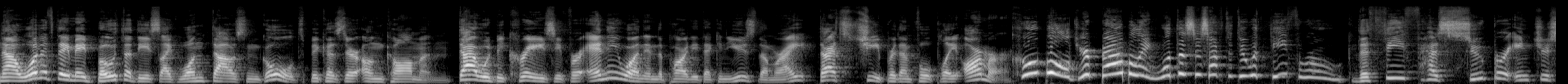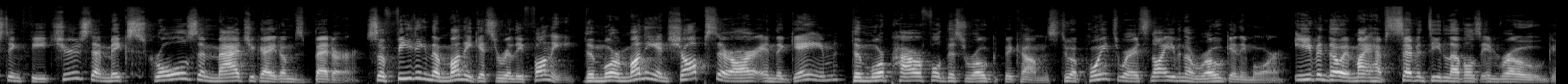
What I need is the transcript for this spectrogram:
Now, what if they made both of these like 1000 gold because they're uncommon? That would be crazy for anyone in the party that can use them, right? That's cheaper than full plate armor. Kobold, you're babbling! What does this have to do with Thief Rogue? The Thief has super interesting features that make scrolls and magic items better. So feeding the money gets really funny. The more money and shops there are in the game, the more powerful this rogue becomes, to a point where it's not even a rogue anymore, even though it might have 17 levels in rogue.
